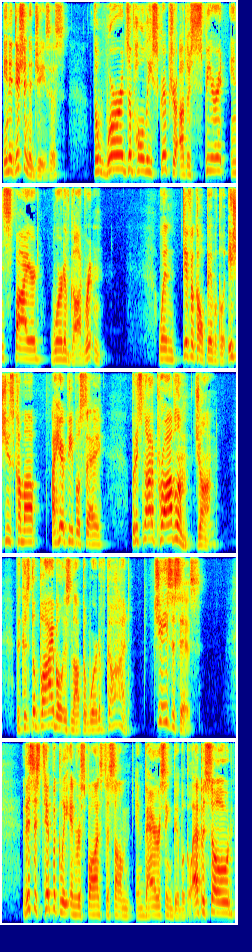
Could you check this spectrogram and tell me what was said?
in addition to Jesus, the words of Holy Scripture are the Spirit inspired Word of God written. When difficult biblical issues come up, I hear people say, but it's not a problem, John, because the Bible is not the Word of God. Jesus is. This is typically in response to some embarrassing biblical episode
